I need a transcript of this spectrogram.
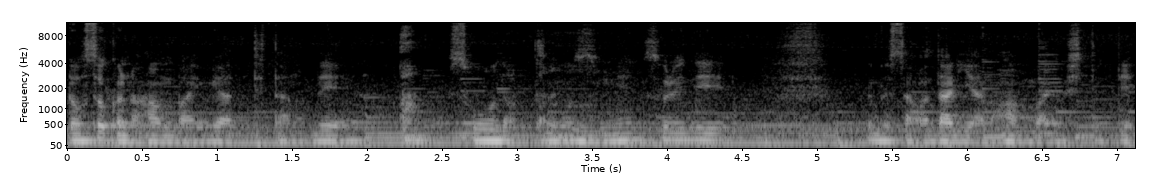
ろうそくの販売をやってたのであそうだったそうですね。それでウブさんはダリアの販売をしてて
